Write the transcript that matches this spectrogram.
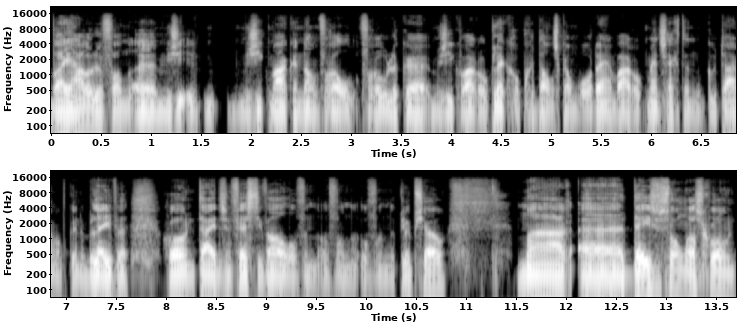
wij houden van uh, muziek, muziek maken en dan vooral vrolijke muziek waar ook lekker op gedanst kan worden en waar ook mensen echt een good time op kunnen beleven. Gewoon tijdens een festival of een, of een, of een clubshow. Maar uh, deze song was gewoon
